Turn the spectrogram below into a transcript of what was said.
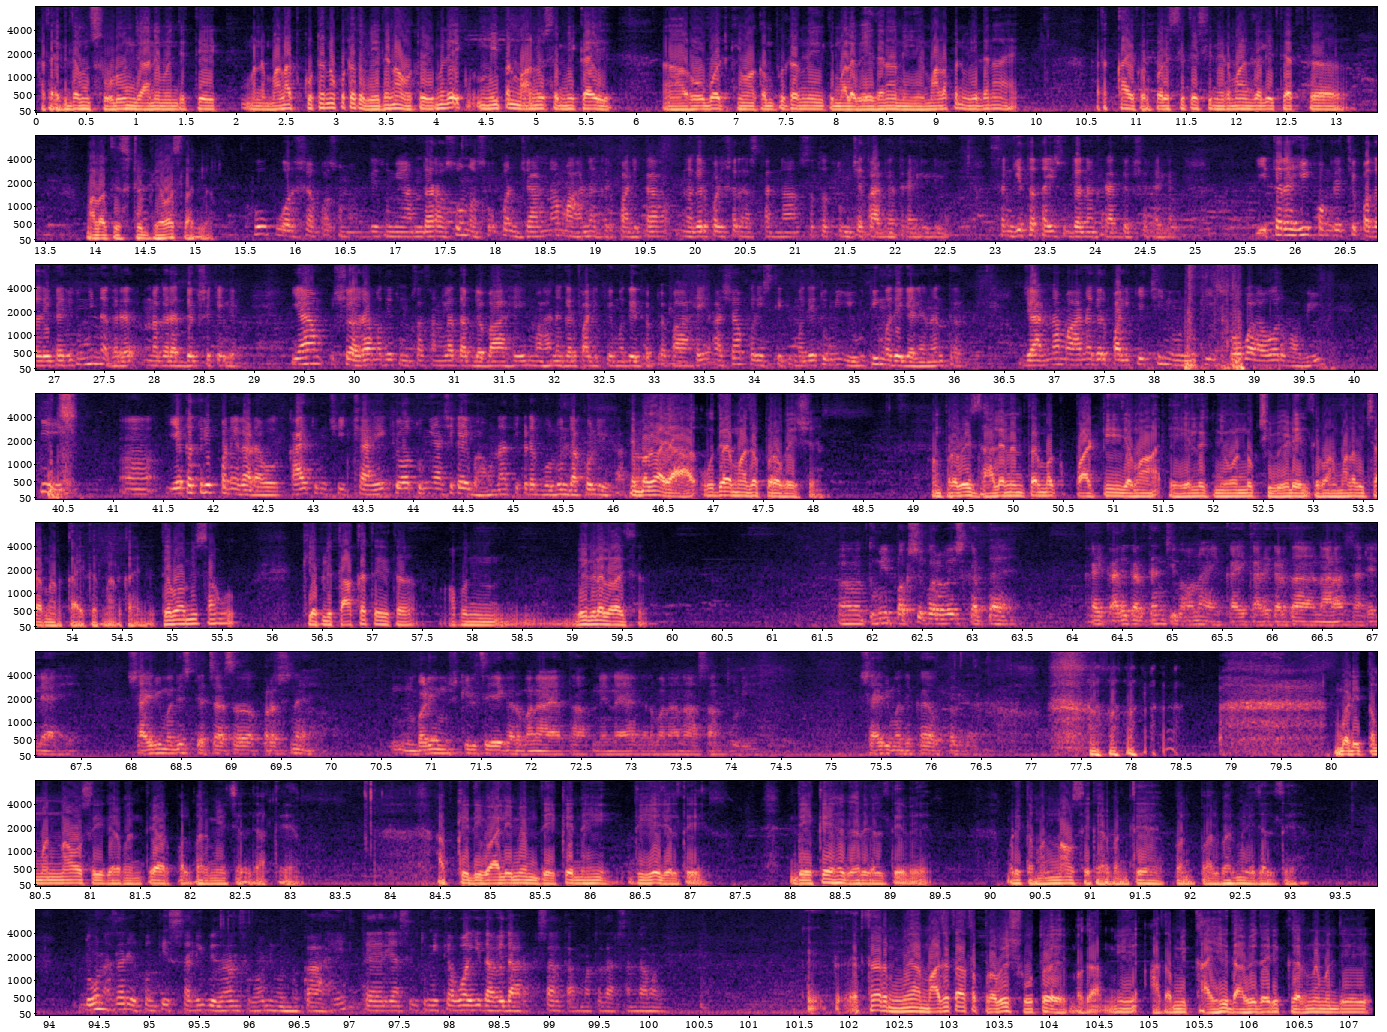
आता एकदम सोडून जाणे म्हणजे ते म्हणजे मनात कुठं ना कुठं तर वेदना होतोय. म्हणजे एक मी पण माणूस आहे मी काही रोबोट किंवा कम्प्युटर नाही की मला वेदना नाही आहे मला पण वेदना आहे. आता काय करू? परिस्थिती अशी निर्माण झाली त्यात मला ते स्टेप घ्यावंच लागलं. खूप वर्षापासून अगदी तुम्ही आमदार असो नसो पण ज्यांना महानगरपालिका नगर परिषद असताना सतत तुमच्या ताब्यात राहिलेली आहे संगीताताई सुद्धा नगराध्यक्ष राहिल्या. इतरही काँग्रेसचे पदाधिकारी तुम्ही नगर नगराध्यक्ष केले. या शहरामध्ये तुमचा चांगला दबदबा आहे महानगरपालिकेमध्ये दबदबा आहे अशा परिस्थितीमध्ये तुम्ही युतीमध्ये गेल्यानंतर ज्यांना महानगरपालिकेची निवडणूक ही स्वबळावर व्हावी की एकत्रितपणे लढावं. काय तुमची इच्छा आहे? किंवा तुम्ही अशी काही भावना तिकडे बोलून दाखवली हे का बघा या उद्या माझा प्रवेश आहे. प्रवेश झाल्यानंतर मग पार्टी जेव्हा येईल निवडणूकची वेळ येईल तेव्हा आम्हाला विचारणार काय करणार काय नाही. तेव्हा आम्ही सांगू की आपली ताकद आहे इथं. आपण वेगळं लढायचं. अ, तुम्ही पक्षप्रवेश करताय. काही कार्यकर्त्यांची भावना आहे. काही कार्यकर्ता नाराज झालेले आहे. शायरीमध्येच त्याचा असं प्रश्न आहे. बड़ी मुश्किल से ये घर बनाया था आपने नया घर बनाना आसान थोडी है। शायरी शायरीमध्ये काय उत्तर द्या बड़ी तमन्नाओं से घर बनते हैं और पल भर में चल जाते हैं। अब की दिवाली में हम देखे नहीं दिए जलते देखे हैं घर जलते हुए। बड़ी तमन्नाओं से घर बनते हैं पण पल भर में ये जलते हैं। दोन हज़ार एकोणतीस साली विधानसभा निवडणुका आहे तयारी असेल तुम्ही तेव्हाही दावेदार असाल का मतदारसंघामध्ये तर मी माझा तर आता प्रवेश होतो आहे बघा मी आता मी काही दावेदारी करणं म्हणजे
